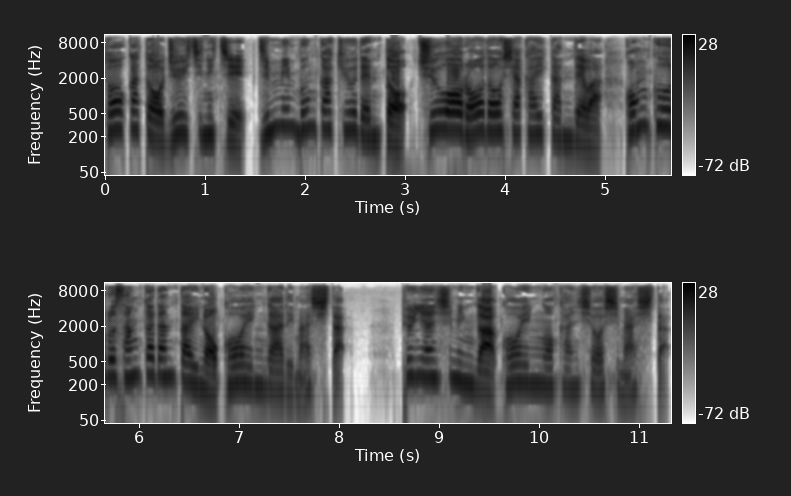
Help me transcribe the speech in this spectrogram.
10日と11日、人民文化宮殿と中央労働者会館では、コンクール参加団体の講演がありました。平壌市民が講演を鑑賞しました。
